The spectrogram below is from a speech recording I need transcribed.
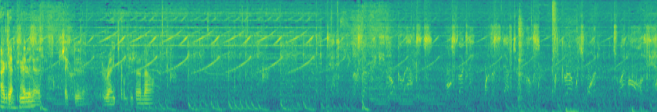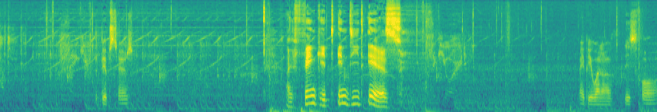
Acting yeah, here. I'm gonna check the right computer now. Be upstairs. I think it indeed is. Maybe one of these four.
